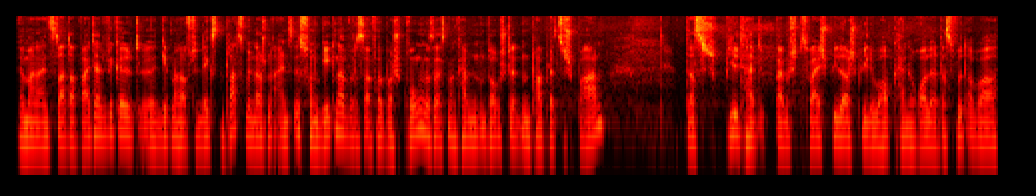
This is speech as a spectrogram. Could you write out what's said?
Wenn man ein Startup weiterentwickelt, äh, geht man auf den nächsten Platz. Wenn da schon eins ist vom Gegner, wird es einfach übersprungen. Das heißt, man kann unter Umständen ein paar Plätze sparen das spielt halt beim Zweispielerspiel überhaupt keine Rolle. Das wird aber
